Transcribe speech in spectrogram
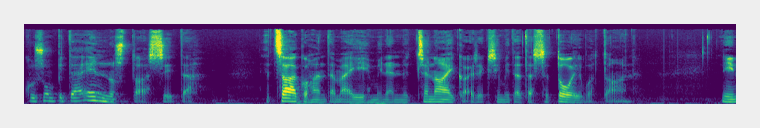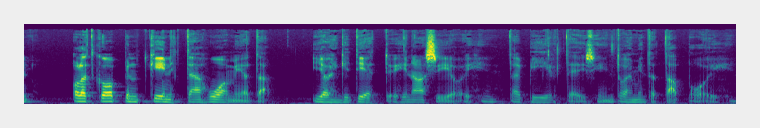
kun sun pitää ennustaa sitä, että saakohan tämä ihminen nyt sen aikaiseksi, mitä tässä toivotaan, niin oletko oppinut kiinnittää huomiota joihinkin tiettyihin asioihin tai piirteisiin, toimintatapoihin?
